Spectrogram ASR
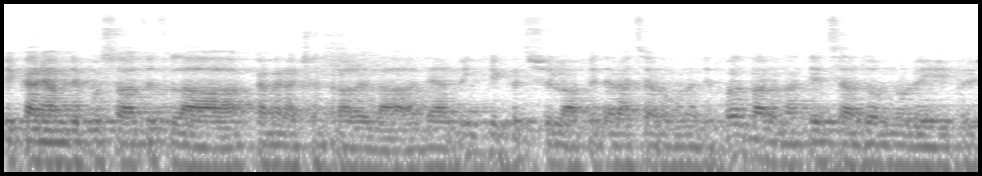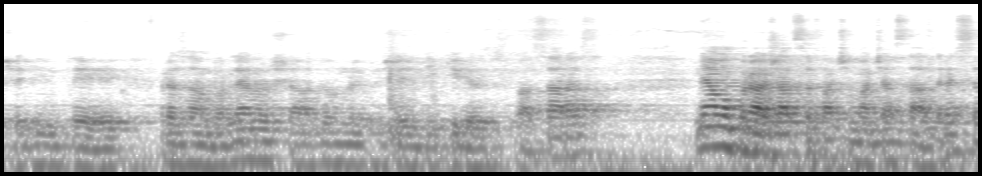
pe care am depus-o atât la Camera Centrală de Arbitri, cât și la Federația Română de Fotbal, în atenția domnului președinte Răzvan Borleanu și a domnului președinte Chirios Pasaras. Ne-au încurajat să facem această adresă.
